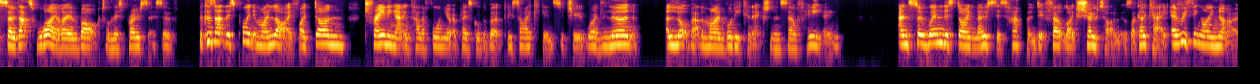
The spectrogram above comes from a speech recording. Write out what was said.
so that's why I embarked on this process of because at this point in my life, I'd done training out in California at a place called the Berkeley Psychic Institute, where I'd learned a lot about the mind body connection and self healing. And so when this diagnosis happened, it felt like showtime. It was like, okay, everything I know,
